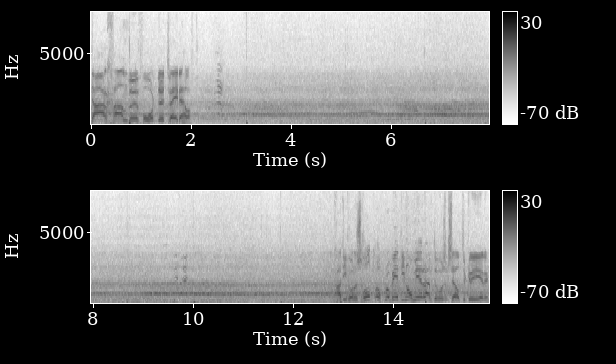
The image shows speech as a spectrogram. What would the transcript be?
Daar gaan we voor de tweede helft. Gaat hij voor een schot of probeert hij nog meer ruimte voor zichzelf te creëren?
